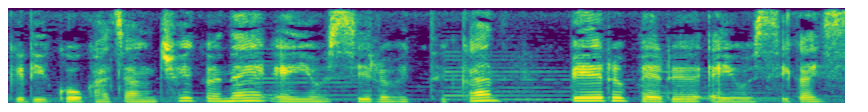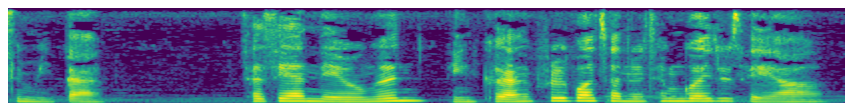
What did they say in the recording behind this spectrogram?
그리고 가장 최근에 AOC를 획득한 피에르베르 AOC가 있습니다. 자세한 내용은 링크한 full 버전을 참고해주세요.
